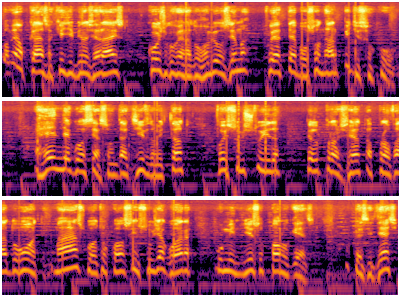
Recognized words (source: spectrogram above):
como é o caso aqui de Minas Gerais, cujo governador Romeu Zema foi até Bolsonaro pedir socorro. A renegociação da dívida, no entanto, foi substituída pelo projeto aprovado ontem, mas contra o qual se insurge agora o ministro Paulo Guedes. O presidente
